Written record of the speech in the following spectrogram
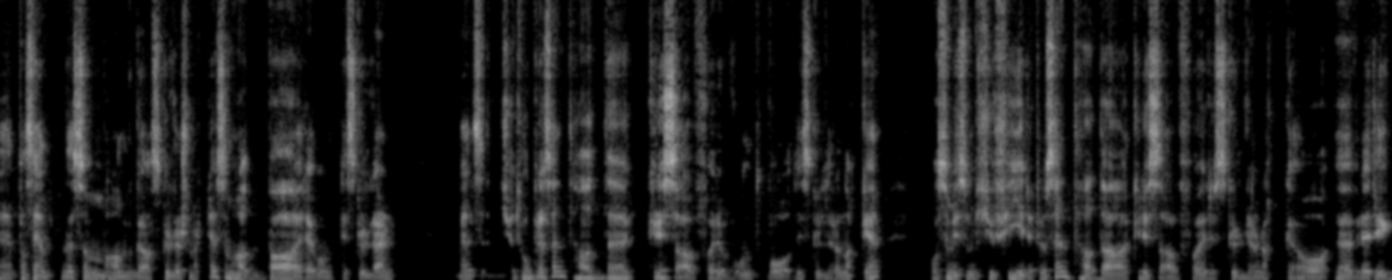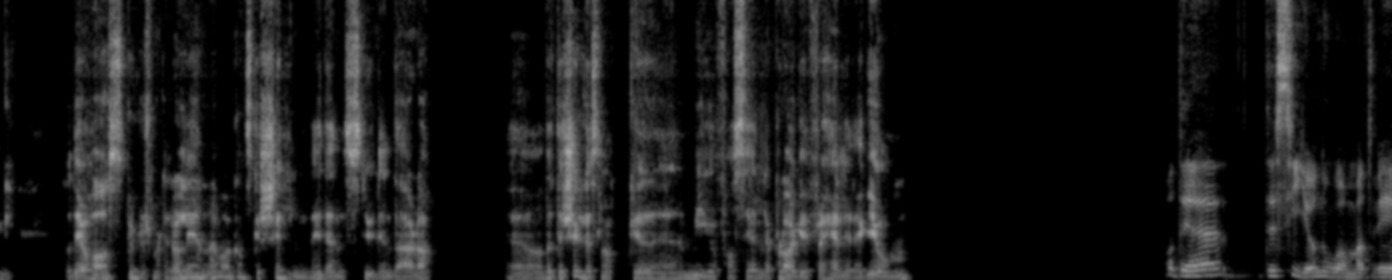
Eh, pasientene som anga skuldersmerter, som hadde bare vondt i skulderen. Mens 22 hadde kryssa av for vondt både i skulder og nakke. Og så mye som 24% hadde kryssa av for skulder, nakke og øvre rygg. Så det å ha skuldersmerter alene var ganske sjelden i den studien der, da. Eh, og dette skyldes nok eh, myofasielle plager fra hele regionen. Og det, det sier jo noe om at vi,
